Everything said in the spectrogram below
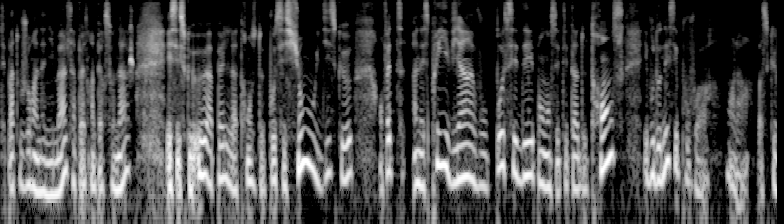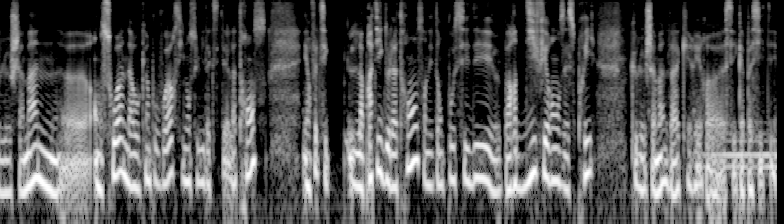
C'est pas toujours un animal, ça peut être un personnage. Et c'est ce que eux appellent la transe de possession, ils disent que, en fait, un esprit vient vous vous posséder pendant cet état de transe et vous donner ses pouvoirs. Voilà, parce que le chaman euh, en soi n'a aucun pouvoir sinon celui d'accéder à la transe. Et en fait, c'est la pratique de la transe, en étant possédé euh, par différents esprits, que le chaman va acquérir euh, ses capacités.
